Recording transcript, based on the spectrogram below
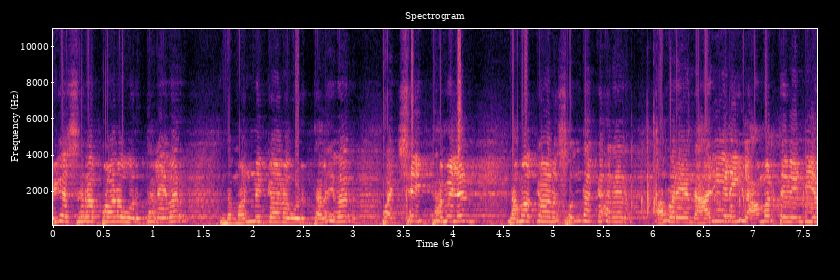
மிக சிறப்பான ஒரு தலைவர் இந்த மண்ணுக்கான ஒரு தலைவர் பச்சை தமிழன் நமக்கான சொந்தக்காரர். அவரை அந்த அரியணையில் அமர்த்த வேண்டிய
